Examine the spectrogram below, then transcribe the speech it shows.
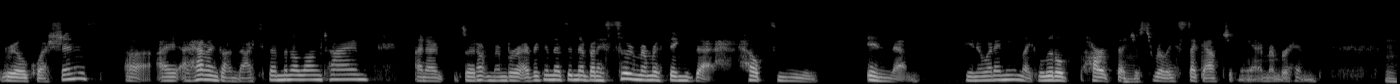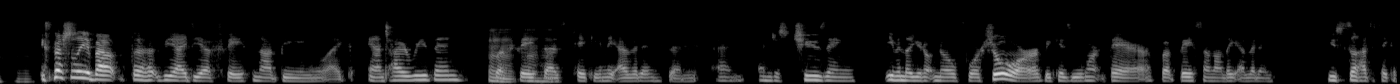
real questions. Uh, I, I haven't gone back to them in a long time, and I so I don't remember everything that's in there, but I still remember things that helped me in them. Do you know what I mean? Like little parts that mm, just really stuck out to me. I remember him mhm, Especially about the the idea of faith not being, like, anti-reason, but mm, faith mhm, as taking the evidence and and and just choosing even though you don't know for sure because you weren't there, but based on all the evidence, you still have to take a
